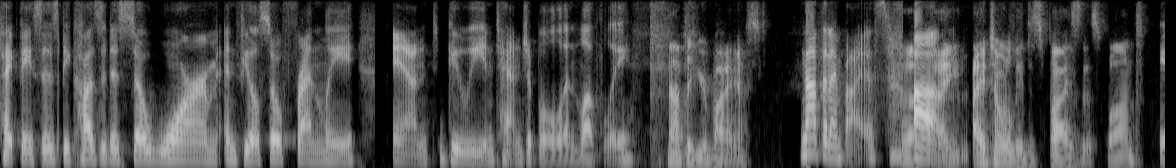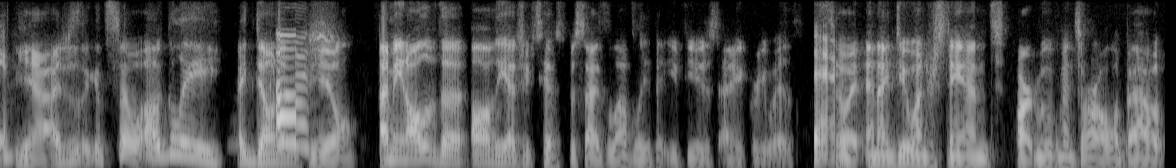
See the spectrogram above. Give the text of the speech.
typefaces because it is so warm and feels so friendly and gooey and tangible and lovely. Not that you're biased. Not that I'm biased. Uh, Um, I I totally despise this font. Yeah. Yeah, I just think it's so ugly. I don't Oh, have appeal. I mean, all of the all of the adjectives besides lovely that you've used, I agree with. dang. So, I, and I do understand art movements are all about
